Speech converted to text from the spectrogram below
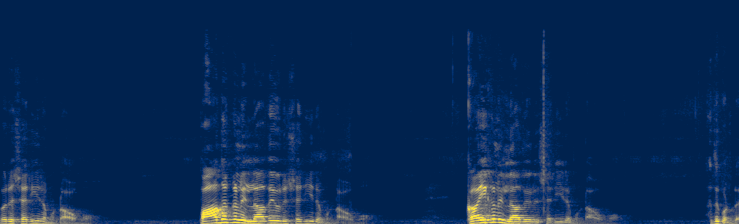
ഒരു ശരീരമുണ്ടാവുമോ? പാദങ്ങളില്ലാതെ ഒരു ശരീരമുണ്ടാവുമോ? കൈകളില്ലാതെ ഒരു ശരീരമുണ്ടാവുമോ? അതുകൊണ്ട്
